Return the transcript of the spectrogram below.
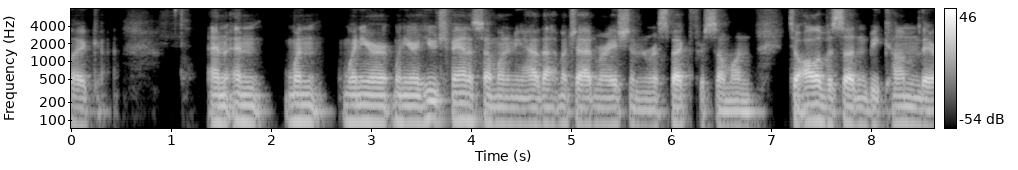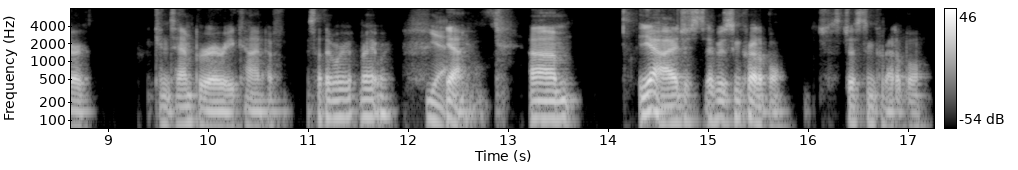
like and and when when you're when you're a huge fan of someone and you have that much admiration and respect for someone to all of a sudden become their contemporary kind of is that the word right word Yeah. yeah um yeah i just it was incredible just just incredible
